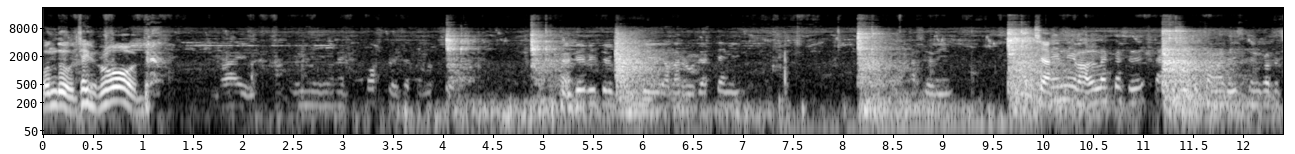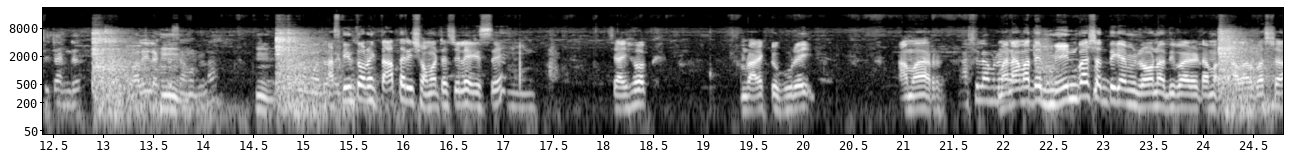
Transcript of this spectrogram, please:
বন্ধু যে রোদ! আচ্ছা। ভালো লাগতেছে আমাদের স্পেন্ড করতেছি টাইমটা ভালোই লাগতেছে। আমাদের না? আজকে কিন্তু অনেক তাড়াতাড়ি সময়টা চলে গেছে। যাই হোক আমরা আরেকটু ঘুরেই আমার মানে আমাদের মেন বাসার দিকে আমি রওনা দিব আর এটা আমার খালার বাসা।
